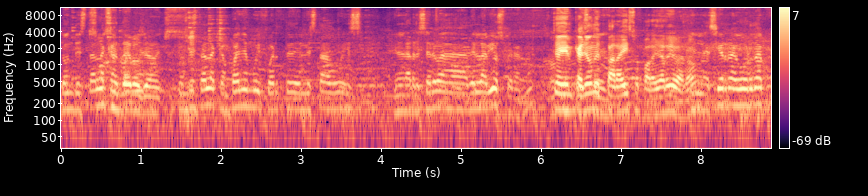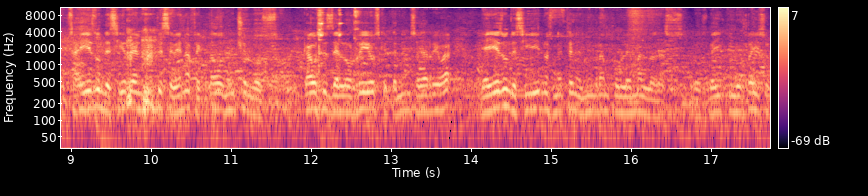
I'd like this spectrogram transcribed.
Donde está Son la campaña, ya donde está la campaña muy fuerte del estado es en la reserva de la biosfera, ¿no? Sí, el cañón del Este, paraíso para allá arriba, En ¿no? la Sierra Gorda, pues ahí es donde sí realmente se ven afectados mucho los cauces de los ríos que tenemos allá arriba y ahí es donde sí nos meten en un gran problema los, los vehículos racer.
